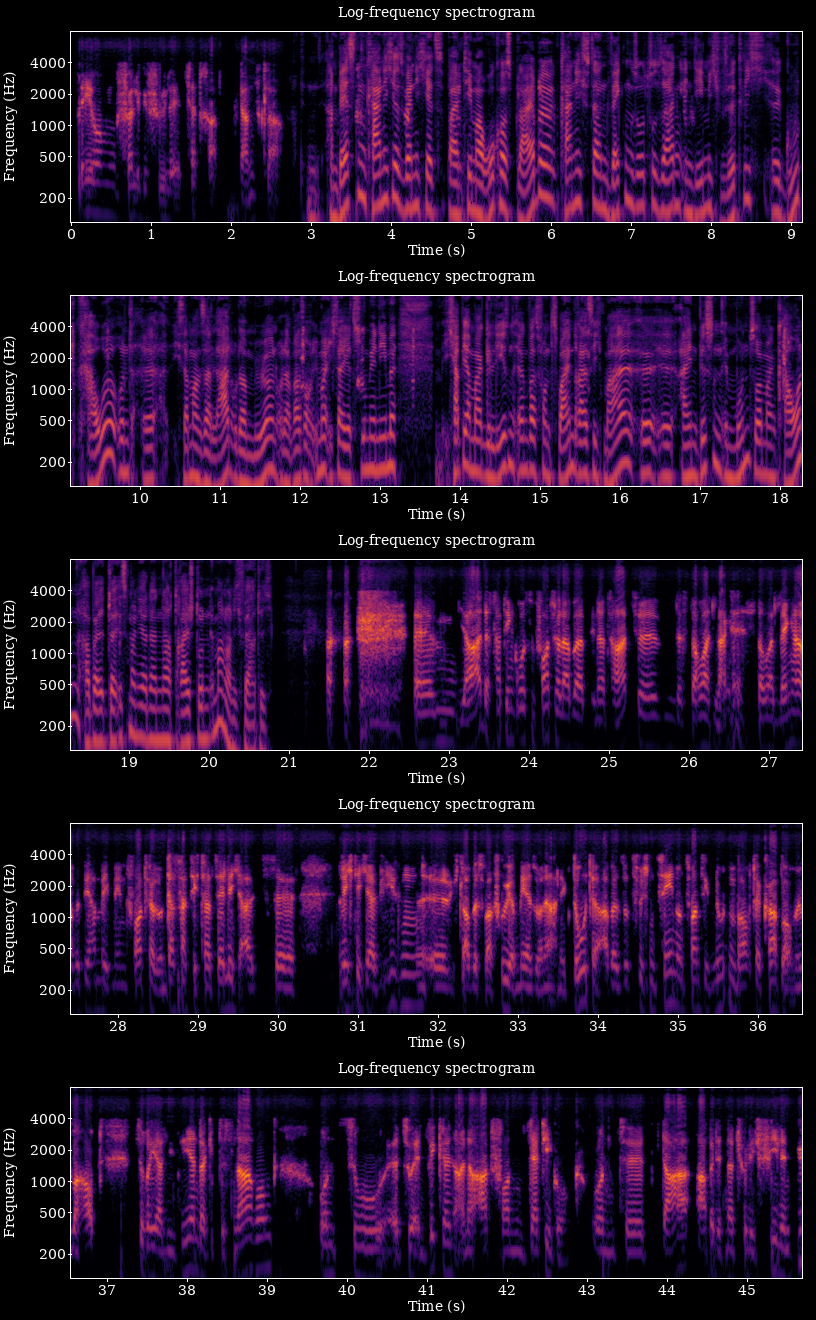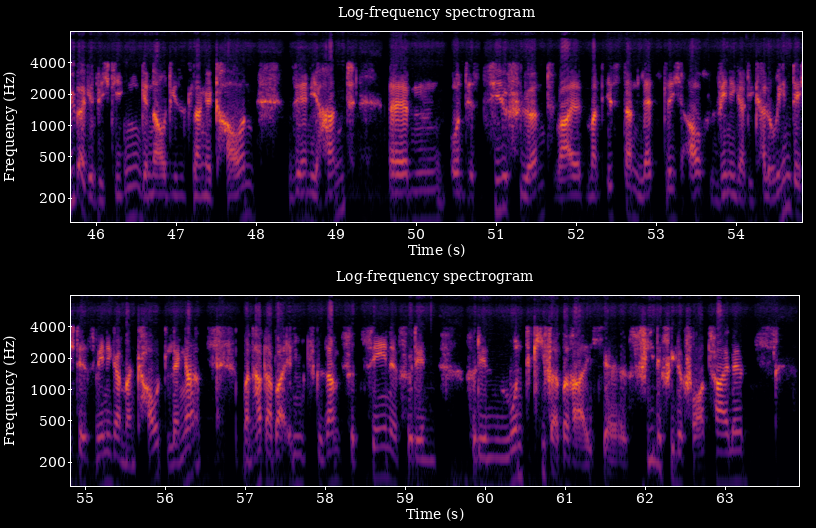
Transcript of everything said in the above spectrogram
Blähungen, Völlegefühle etc. Ganz klar. Am besten kann ich es, wenn ich jetzt beim Thema Rohkost bleibe, kann ich es dann wecken sozusagen, indem ich wirklich äh, gut kaue und äh, ich sag mal Salat oder Möhren oder was auch immer ich da jetzt zu mir nehme. Ich habe ja mal gelesen, irgendwas von 32 Mal äh, äh, ein Bissen im Mund soll man kauen, aber da ist man ja dann nach drei Stunden immer noch nicht fertig. Ja, das hat den großen Vorteil, aber in der Tat, äh, das dauert lange, es dauert länger, aber sie haben eben den Vorteil und das hat sich tatsächlich als äh, richtig erwiesen. Äh, ich glaube, es war früher mehr so eine Anekdote, aber so zwischen 10 und 20 Minuten braucht der Körper, um überhaupt zu realisieren, da gibt es Nahrung und zu, äh, zu entwickeln eine Art von Sättigung. Und äh, da arbeitet natürlich vielen Übergewichtigen genau dieses lange Kauen sehr in die Hand ähm, und ist zielführend, weil man isst dann letztlich auch weniger. Die Kaloriendichte ist weniger, man kaut länger. Man hat aber insgesamt für Zähne, für den, für den Mund-Kiefer-Bereich äh, viele, viele Vorteile,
